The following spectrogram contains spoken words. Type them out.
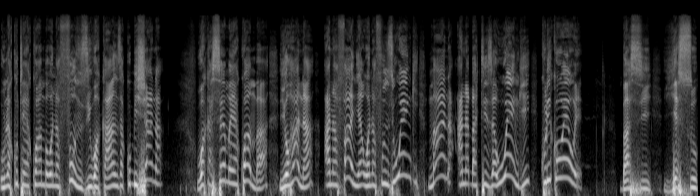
unakuta ya kwamba wanafunzi wakaanza kubishana wakasema ya kwamba Yohana anafanya wanafunzi wengi, maana anabatiza wengi kuliko wewe. Basi Yesu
